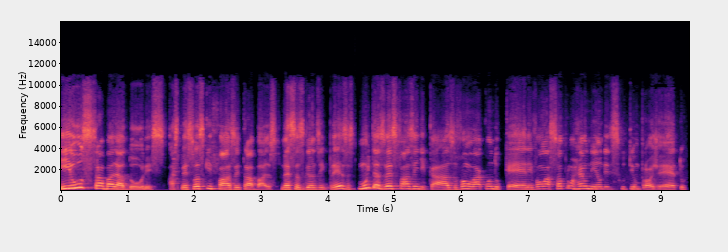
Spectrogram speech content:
E os trabalhadores, as pessoas que fazem trabalhos nessas grandes empresas, muitas vezes fazem de casa, vão lá quando querem, vão lá só para uma reunião de discutir um projeto.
